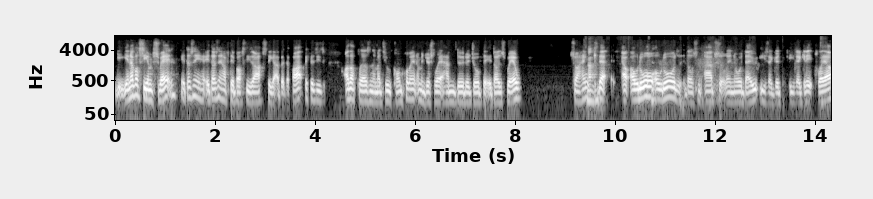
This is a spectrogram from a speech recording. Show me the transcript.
you never see him sweating. He doesn't. He doesn't have to bust his ass to get about the park because he's other players in the midfield complement him and just let him do the job that he does well. So I think that although although there's absolutely no doubt he's a good he's a great player,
